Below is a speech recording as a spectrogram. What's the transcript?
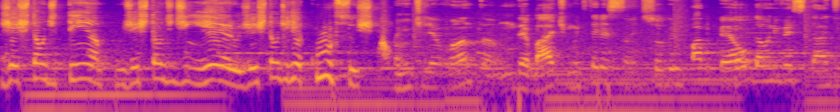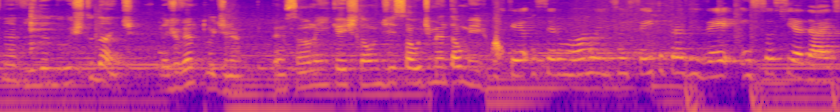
gestão de tempo, gestão de dinheiro, gestão de recursos. A gente levanta um debate muito interessante sobre o papel da universidade na vida do estudante, da juventude, né? Pensando em questão de saúde mental mesmo. Porque o ser humano ele foi feito para viver em sociedade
